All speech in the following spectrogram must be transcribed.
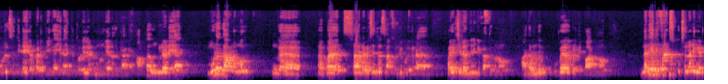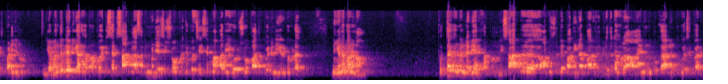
தொழில் செஞ்சுட்டே இதை படிப்பீங்க. ஏன்னா இந்த தொழில முன்னேறதுக்காக. அப்போ உங்களுடைய முழு கவனமும் உங்க அஹ், சார் ரவிச்சந்திரன் சார் சொல்லிக் கொடுக்குற பயிற்சியில இருந்து நீங்க கத்துக்கணும். அதை வந்து உபயோகப்படுத்தி பார்க்கணும். நிறைய டிஃபரன்ஸ் புக்ஸ் எல்லாம் நீங்க எடுத்து படிக்கணும். இங்க வந்துட்டு நீங்க அதுக்கப்புறம் போயிட்டு சரி சார் கிளாஸ் அட்டன் பண்ணியாச்சு ஷோ முடிஞ்சு போச்சு சினிமா மாதிரி ஒரு ஷோ பார்த்துட்டு போயிட்டு நீங்க இருக்கக்கூடாது. நீங்க என்ன பண்ணணும்? புத்தகங்கள் நிறைய ரெஃபர் பண்ணணும். நீ சார் ஆஃபீஸ்ல போய் பார்த்தீங்கன்னா பாருங்க கிட்டத்தட்ட ஒரு ஐநூறு புக்கு அறுநூறு புக்கு வச்சிருப்பாரு.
